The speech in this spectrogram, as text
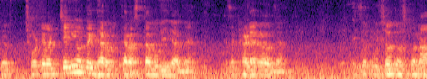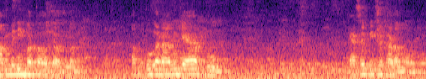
जब छोटे बच्चे नहीं होते, घर का रास्ता भूल जाते हैं, ऐसे खड़े हुए होते हैं। ऐसे पूछो तो उसको नाम भी नहीं पता होता अपना। अब्बू का नाम क्या है? अब्बू। कैसे पीछे खड़ा हुआ होगा?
